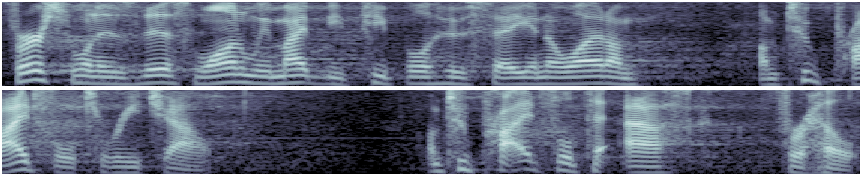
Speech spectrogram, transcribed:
First one is this one, we might be people who say, you know what, I'm, I'm too prideful to reach out, I'm too prideful to ask for help.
